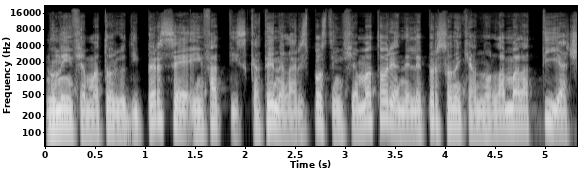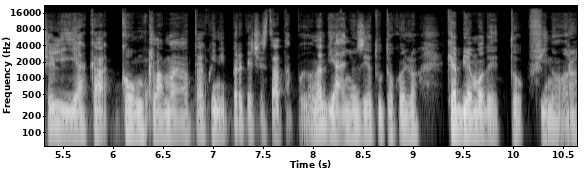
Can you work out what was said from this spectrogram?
non è infiammatorio di per sé e infatti scatena la risposta infiammatoria nelle persone che hanno la malattia celiaca conclamata, quindi perché c'è stata poi una diagnosi e tutto quello che abbiamo detto finora.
